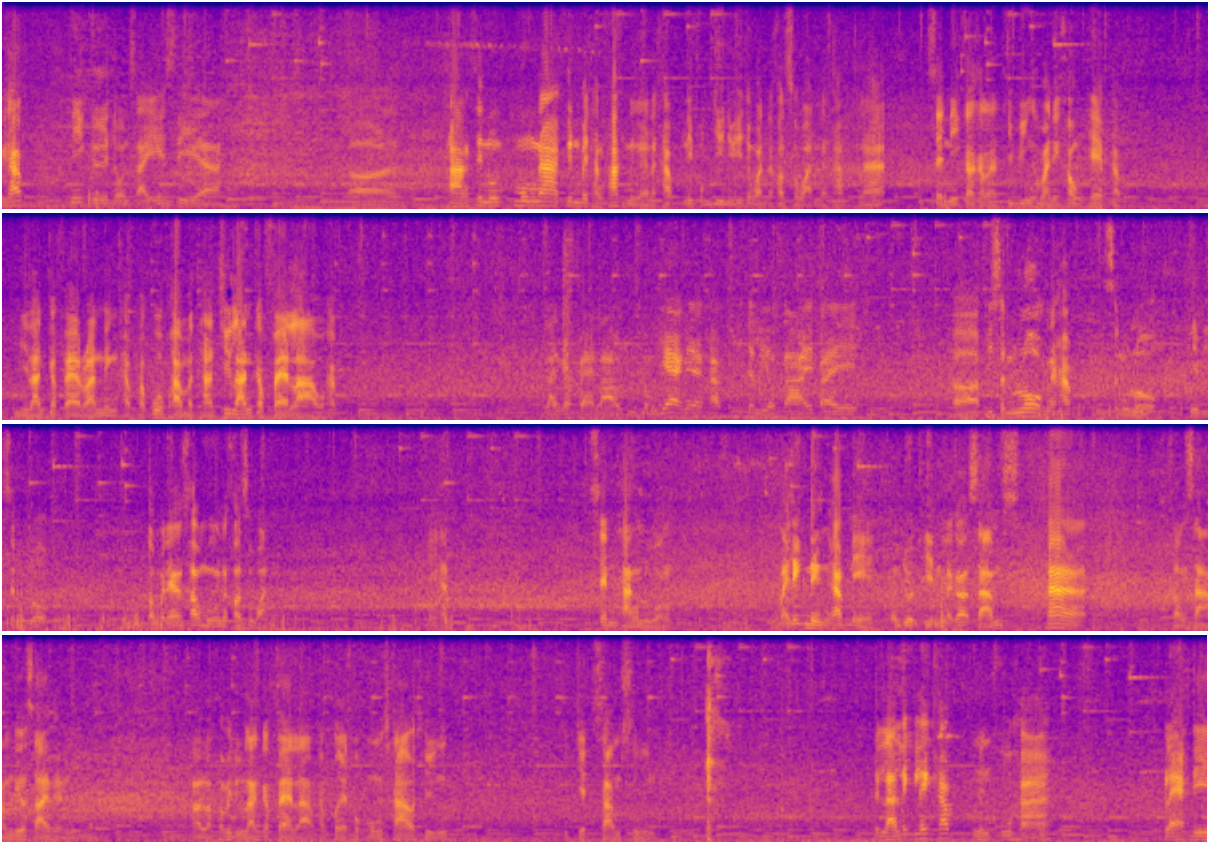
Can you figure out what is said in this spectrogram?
ดีครับ นี่คือถนนสายเอเชียทางเส้นนู้นมุ่งหน้าขึ้นไปทางภาคเหนือนะครับ นี่ผมยืนอยู่ที่จังหวัดนครสวรรค์นะครับนะฮะเส้นนี้ก็กำลังที่วิ่งเข้ามาในเข้ากรุงเทพครับ มีร้านกาแฟร้านหนึ่งครับพักพวกพามาทานชื่อร้านกาแฟลาวครับ ร้านกาแฟลาวอยู่ตรงแยกนี่ครับ ที่จะเลี้ยวซ้ายไปพิษณุโลกนะครับ พิษณุโลกนี่พิษณุโลกต่อไปนี้ก็เข้าเมืองนครสวรรค์ ส้นทางหลวง หมายเลขหนึ่งครับนี่ผลโยธินแล้วก็สามห้าสองสามเลี้ยวซ้ายไปทางนี้เอาเราเข้าไปดูร้านกาแฟลาวครับ เปิดหกโมงเช้าถึงสิบเจ็ดสามศูนย์เป็นร้านเล็กๆครับหนึ่งคูหา แปลกดี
